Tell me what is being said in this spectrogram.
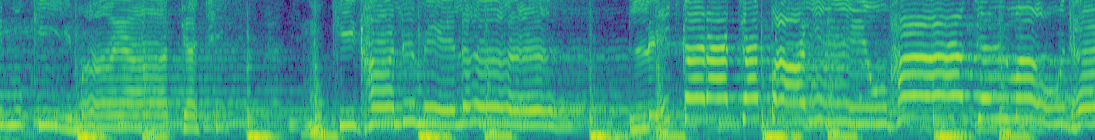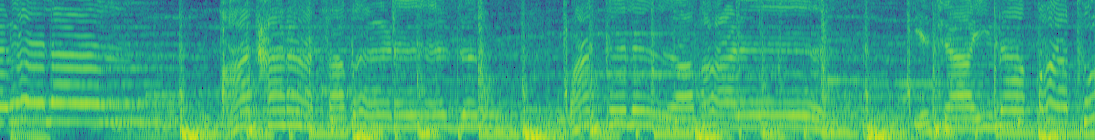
मुकी माया त्याची मुकी घाल मेल. लेकराच्या पायी उभा जन्म उधळेल. आधाराचा वड जणू वाकल आभाळ. याच्या आईना पाचो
